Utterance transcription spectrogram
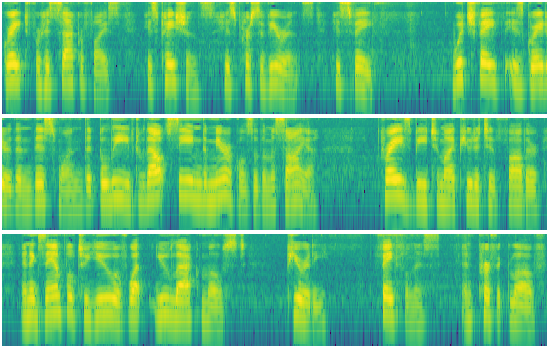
great for his sacrifice, his patience, his perseverance, his faith. Which faith is greater than this one that believed without seeing the miracles of the Messiah? Praise be to my putative Father, an example to you of what you lack most purity, faithfulness, and perfect love.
